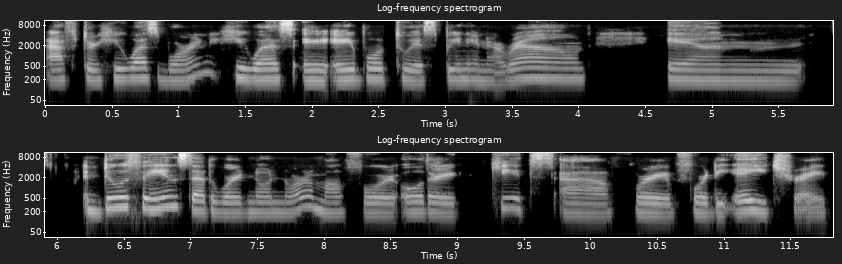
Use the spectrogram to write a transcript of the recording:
after he was born, he was uh, able to spinning around and do things that were not normal for other kids uh, for, for the age, right?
